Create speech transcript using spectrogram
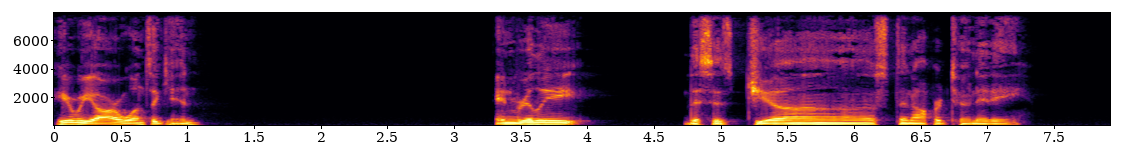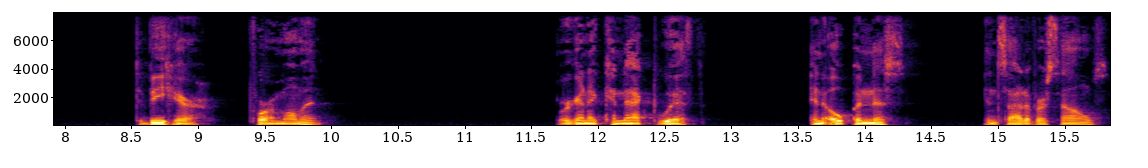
Here we are once again. And really, this is just an opportunity to be here for a moment. We're going to connect with an openness inside of ourselves,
